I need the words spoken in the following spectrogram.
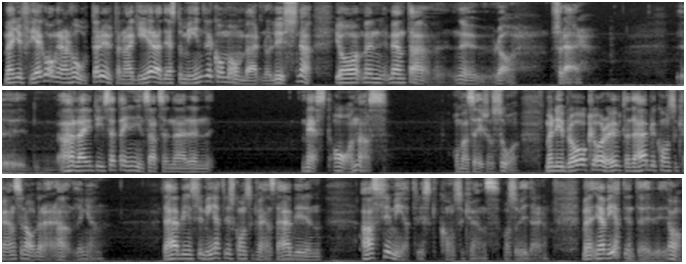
Men ju fler gånger han hotar utan att agera, desto mindre kommer omvärlden att lyssna. Ja, men vänta nu då, sådär. Uh, han lär ju inte sätta in insatsen när den mest anas. Om man säger så. Men det är bra att klara ut att det här blir konsekvenserna av den här handlingen. Det här blir en symmetrisk konsekvens. Det här blir en asymmetrisk konsekvens och så vidare. Men jag vet inte. Ja,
